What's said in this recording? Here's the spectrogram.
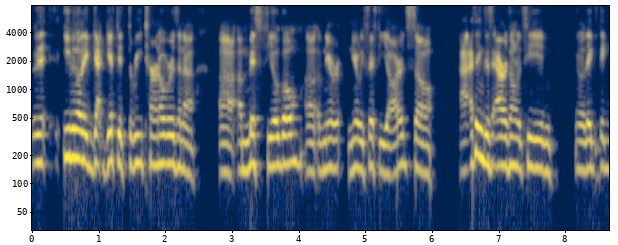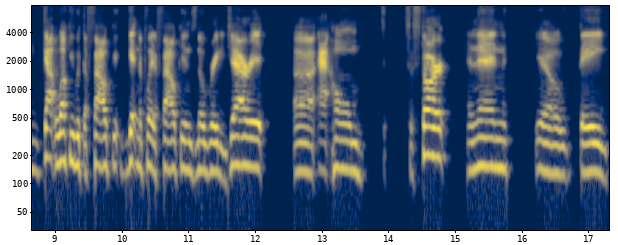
even though they got gifted three turnovers and a uh, a missed field goal uh, of near nearly 50 yards. So I think this Arizona team, you know, they they got lucky with the Falcon getting to play the Falcons. No Grady Jarrett uh, at home to start, and then you know they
